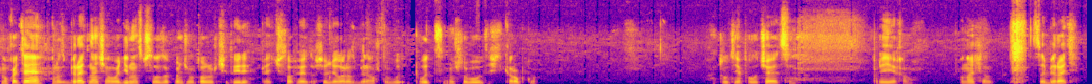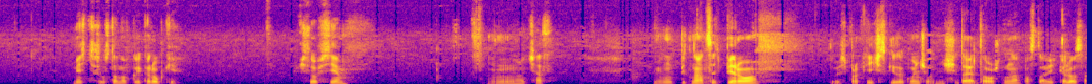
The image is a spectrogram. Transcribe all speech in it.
Ну хотя разбирать начал в 11 часов, закончил тоже в 4. 5 часов я это все дело разбирал, чтобы, вы- ну, чтобы вытащить коробку. А тут я, получается, приехал, начал собирать вместе с установкой коробки часов 7. Ну, час минут 15 первого. То есть практически закончил, не считая того, что надо поставить колеса,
